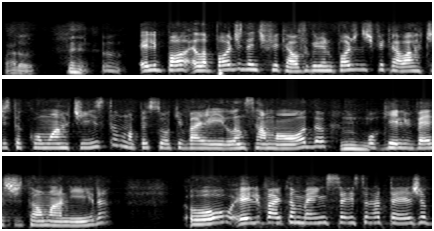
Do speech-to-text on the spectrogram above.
Parou. ele po ela pode identificar, o figurino pode identificar o artista como um artista, uma pessoa que vai lançar moda, Uhum. porque ele veste de tal maneira. Ou ele vai também ser estratégia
